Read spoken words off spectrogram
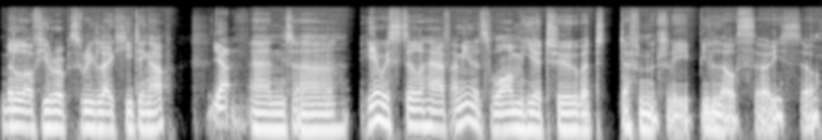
middle of Europe is really like heating up. Yeah. And uh, here we still have, I mean, it's warm here too, but definitely below 30. So,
